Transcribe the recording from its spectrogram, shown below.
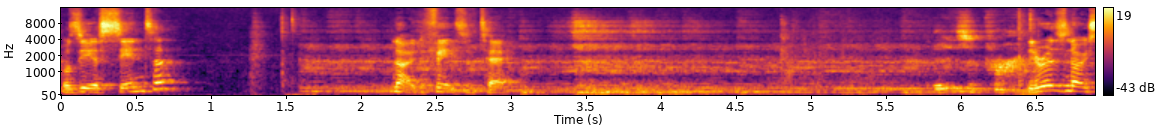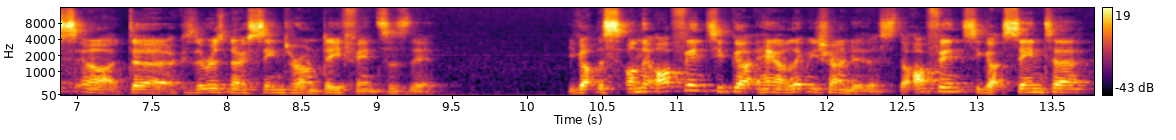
Was he a centre? No, defensive tackle. A. There is no oh duh, because there is no centre on defense, is there? You got this on the offense. You've got hang on. Let me try and do this. The offense, you got centre,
